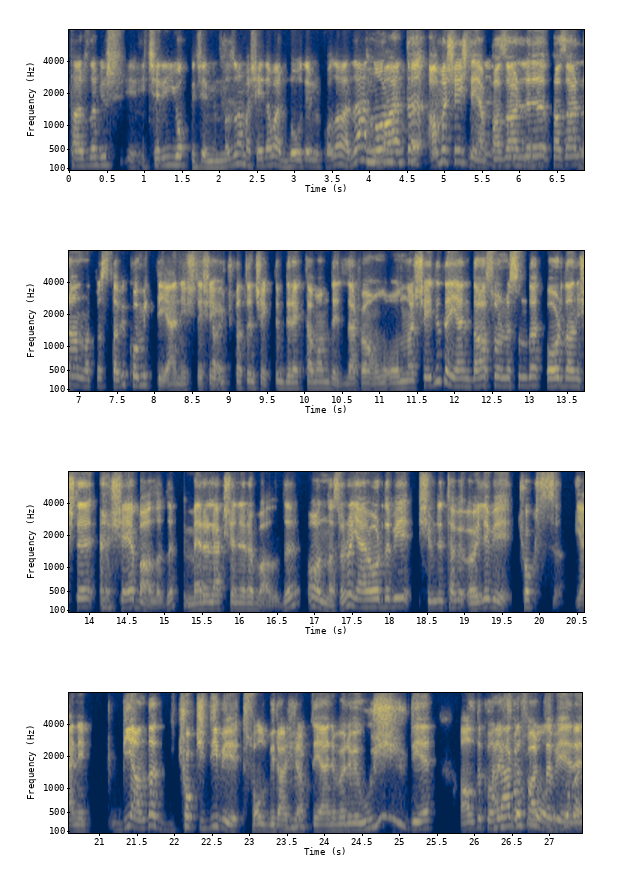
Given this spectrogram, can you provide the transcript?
tarzda bir e, içeriği yoktu Cem Yılmaz'ın ama şeyde vardı. Doğu Demirkol'a vardı. Ha, normal vardı ama şey işte yani pazarlığı pazarlığı anlatması tabii komikti. Yani işte şey evet. üç katın çektim direkt tamam dediler falan. Onlar şeydi de yani daha sonrasında oradan işte şeye bağladı. Meral Akşener'e bağladı. Ondan sonra yani orada bir şimdi tabii öyle bir çok yani bir anda çok ciddi bir sol viraj Hı-hı. yaptı. Yani böyle bir uş diye aldık onu alakasız çok farklı oldu, bir yere.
